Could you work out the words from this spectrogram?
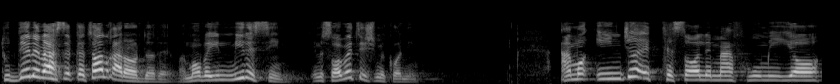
تو دل بحث قتال قرار داره و ما به این می‌رسیم اینو ثابتش می‌کنیم. اما اینجا اتصال مفهومی یا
